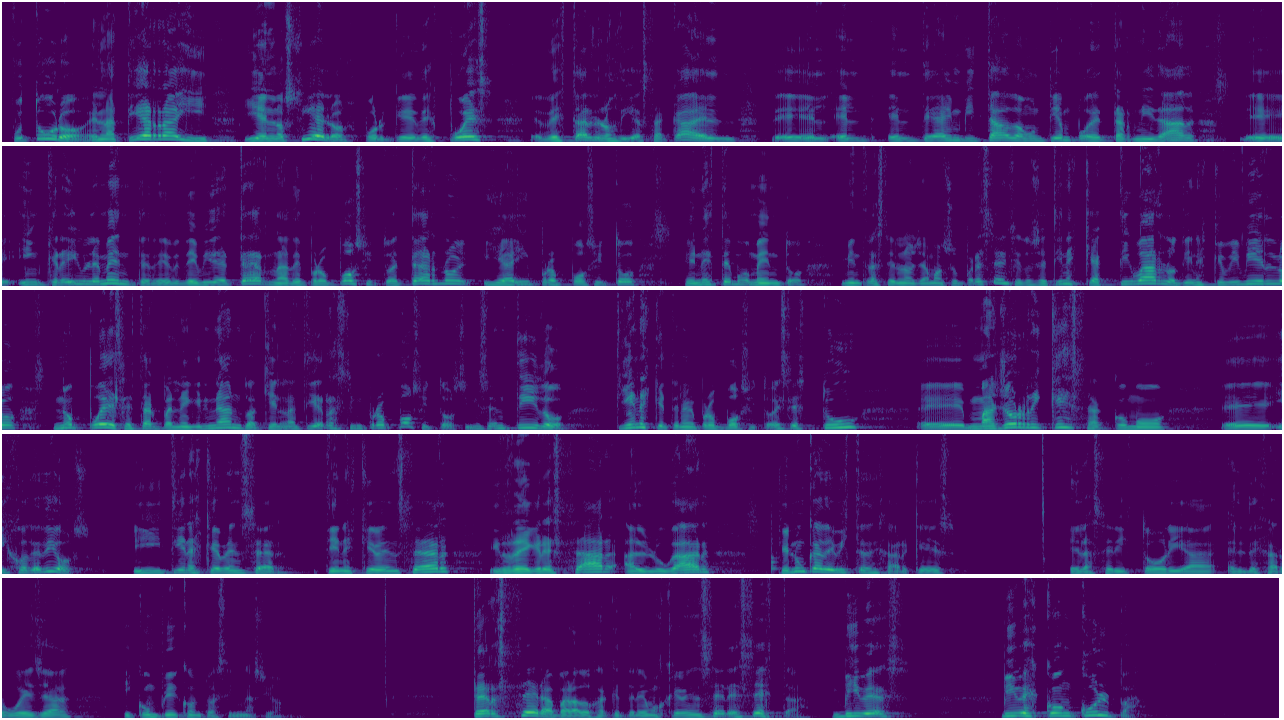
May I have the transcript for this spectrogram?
futuro en la tierra y, en los cielos, porque después de estar en los días acá, Él, él, te ha invitado a un tiempo de eternidad eh, increíblemente, de, de, vida eterna, de propósito eterno, y hay propósito en este momento mientras Él nos llama a su presencia. Entonces tienes que activarlo, tienes que vivirlo, no puedes estar peregrinando aquí en la tierra sin propósito, sin sentido, tienes que tener propósito. Esa es tu eh, mayor riqueza como eh, hijo de Dios y tienes que vencer. Tienes que vencer y regresar al lugar que nunca debiste dejar, que es el hacer historia, el dejar huella y cumplir con tu asignación. Tercera paradoja que tenemos que vencer es esta. Vives, vives con culpa.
